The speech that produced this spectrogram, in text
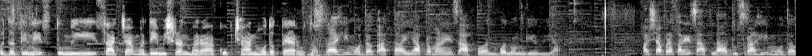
पद्धतीनेच तुम्ही साच्यामध्ये मिश्रण भरा. खूप छान मोदक तयार होतात. दुसराही मोदक आता याप्रमाणेच आपण बनवून घेऊया. अशा प्रकारेच आपला दुसराही मोदक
